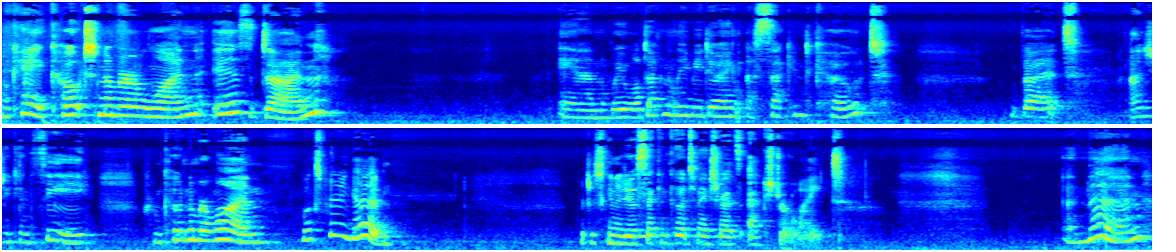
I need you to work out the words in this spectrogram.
Okay, coat number one is done. And we will definitely be doing a second coat. But as you can see from coat number one, looks pretty good. We're just gonna do a second coat to make sure it's extra white. And then,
